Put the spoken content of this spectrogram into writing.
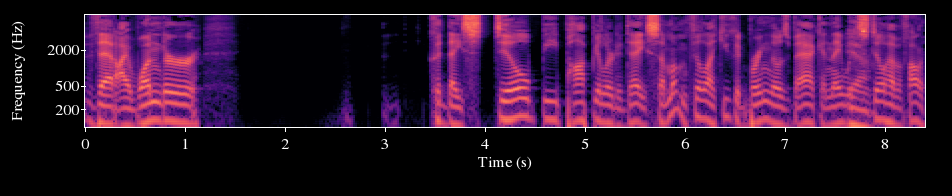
that I wonder could they still be popular today? Some of them feel like you could bring those back and they would Yeah. still have a following.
